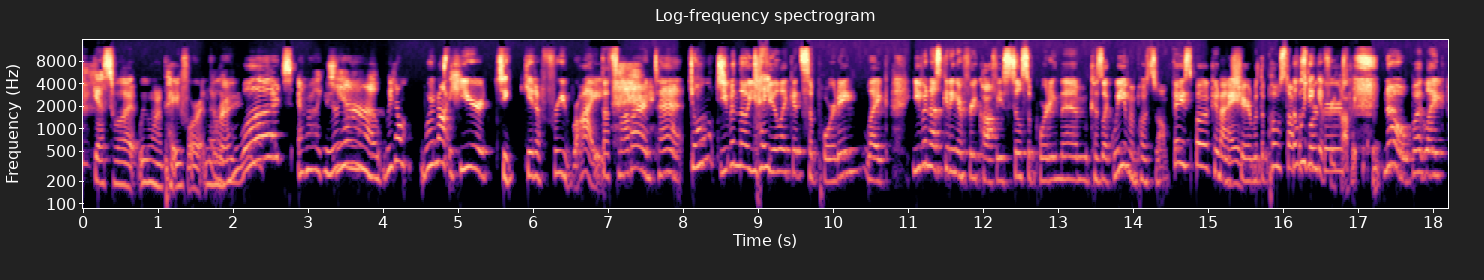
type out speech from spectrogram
guess what? We want to pay for it. And they're Right. like, what? And we're like, Yeah. yeah. we don't, we're not here to get a free ride. That's not our intent. don't Even though you feel like it's supporting, like even us getting a free coffee is still supporting them because like we even posted on Facebook and we shared with the post office but we didn't get free workers. No, but like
